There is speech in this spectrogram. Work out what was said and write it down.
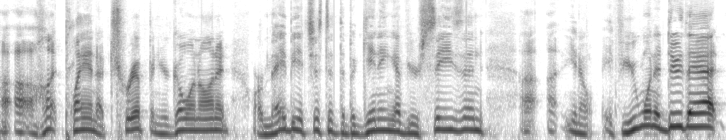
a, a hunt plan, a trip, and you're going on it, or maybe it's just at the beginning of your season. Uh, uh, you know, if you want to do that,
